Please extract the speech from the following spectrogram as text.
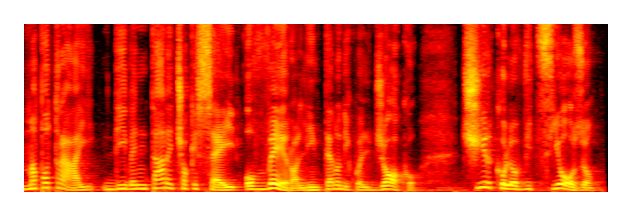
ma potrai diventare ciò che sei, ovvero all'interno di quel gioco, circolo vizioso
